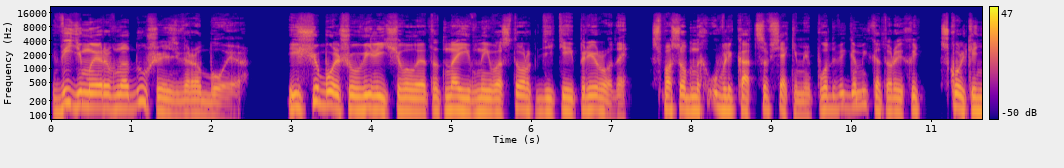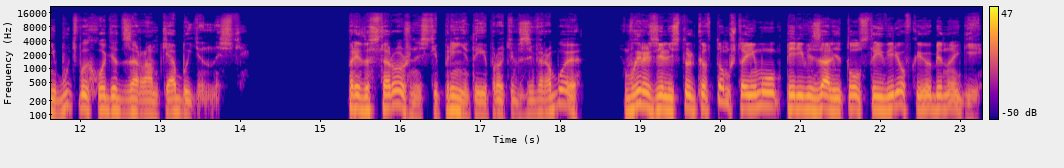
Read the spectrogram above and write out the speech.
Видимое равнодушие зверобоя еще больше увеличивало этот наивный восторг детей природы, способных увлекаться всякими подвигами, которые хоть сколько-нибудь выходят за рамки обыденности. Предосторожности, принятые против зверобоя, выразились только в том, что ему перевязали толстой веревкой обе ноги,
